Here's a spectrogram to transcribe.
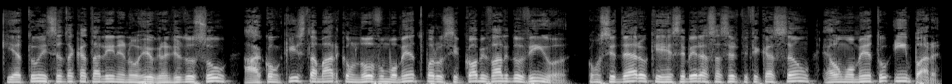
que atua em Santa Catarina, no Rio Grande do Sul, a conquista marca um novo momento para o Cicobi Vale do Vinho. Considero que receber essa certificação é um momento ímpar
